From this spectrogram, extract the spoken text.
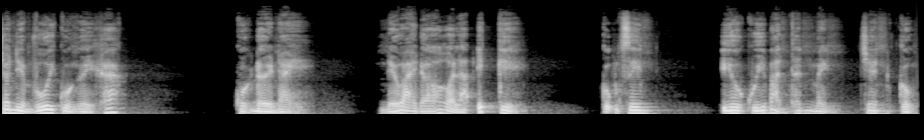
cho niềm vui của người khác. Cuộc đời này, nếu ai đó gọi là ích kỷ, cũng xin yêu quý bản thân mình trên cùng.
